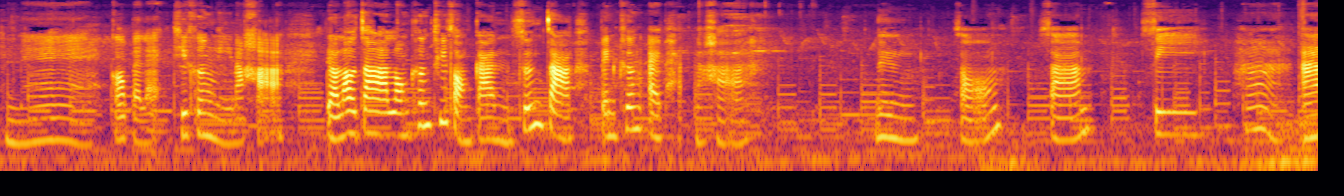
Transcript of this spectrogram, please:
เห็นไหมก็ไปแหละที่เครื่องนี้นะคะ เดี๋ยวเราจะลองเครื่องที่ 2 กัน ซึ่งจะเป็นเครื่อง iPad นะคะ 1 2 3 4 5อ่า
